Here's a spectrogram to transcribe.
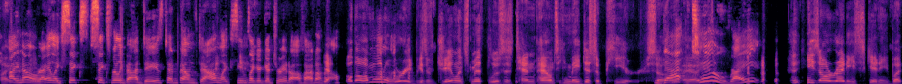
I, I know, I mean, right? Like six six really bad days, ten pounds down. Like seems like a good trade off. I don't yeah, know. Although I'm a little worried because if Jalen Smith loses ten pounds, he may disappear. So that uh, too, right? he's already skinny, but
